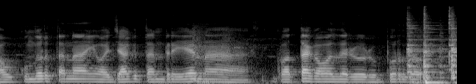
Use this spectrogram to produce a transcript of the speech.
ಅವು ಕುಂದಿರ್ತಾನ, ಇವ ಜಾಗತಾನ್ರಿ ಏನು ಗೊತ್ತಾಗವಲ್ದ್ರಿ ಇವ್ರಿಬ್ಬರದು ಆಡಕ್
